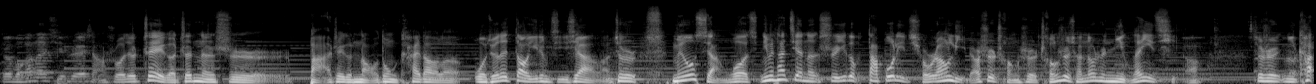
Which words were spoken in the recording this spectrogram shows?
对我刚才其实也想说，就这个真的是把这个脑洞开到了，我觉得到一定极限了，就是没有想过，因为它建的是一个大玻璃球，然后里边是城市，城市全都是拧在一起啊，就是你看。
